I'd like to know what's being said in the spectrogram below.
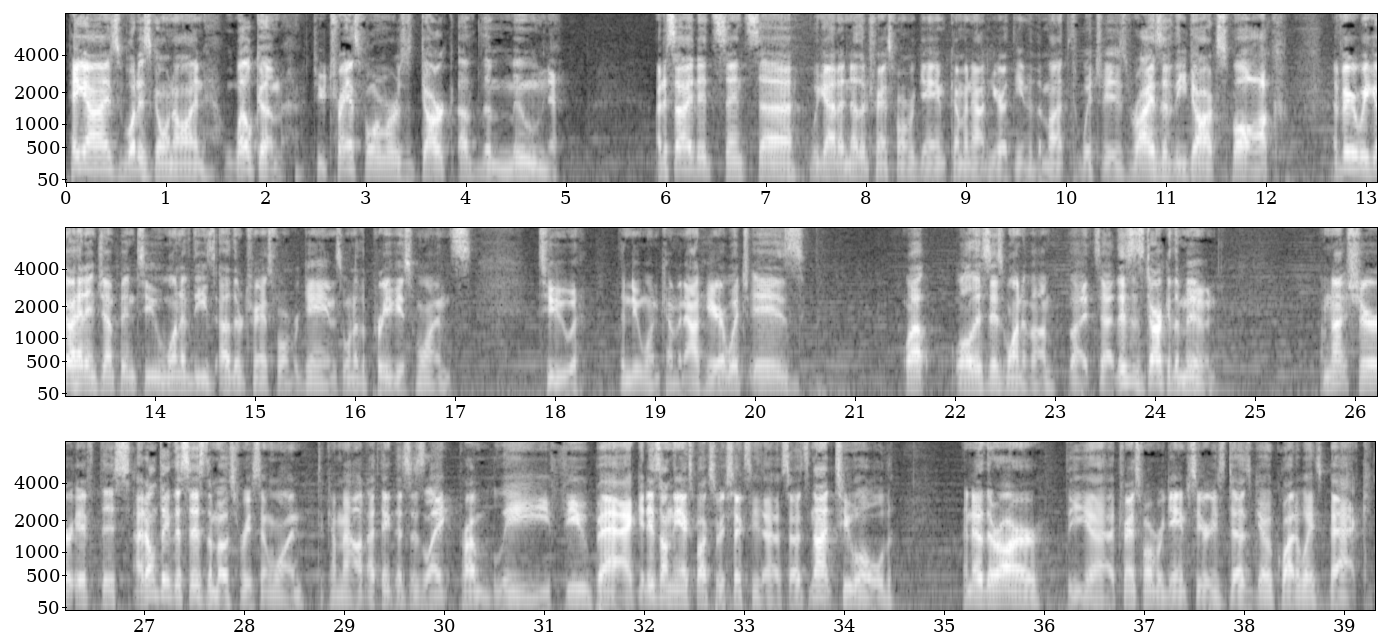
Hey guys, what is going on? Welcome to Transformers Dark of the Moon. I decided since uh, we got another Transformer game coming out here at the end of the month, which is Rise of the Dark Spark, I figured we'd go ahead and jump into one of these other Transformer games, one of the previous ones to the new one coming out here, which is, well, well, this is one of them, but uh, this is Dark of the Moon. I'm not sure if this. I don't think this is the most recent one to come out. I think this is like probably few back. It is on the Xbox 360 though, so it's not too old. I know there are the uh, Transformer game series does go quite a ways back,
